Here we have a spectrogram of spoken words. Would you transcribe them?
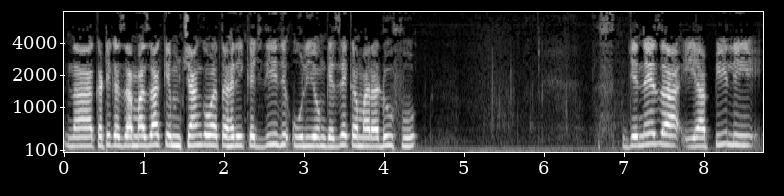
Na katika zama zake mchango wa tahrika jdidi uliongezeka maradufu. Jeneza ya pili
